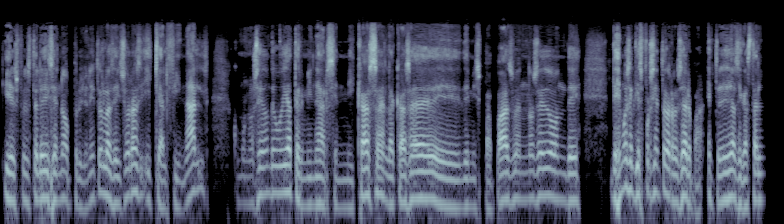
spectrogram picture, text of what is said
Y después usted le dice, no, pero yo necesito las seis horas y que al final, como no sé dónde voy a terminar, si en mi casa, en la casa de, mis papás o en no sé dónde, dejemos el 10% de reserva. Entonces ella se gasta el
